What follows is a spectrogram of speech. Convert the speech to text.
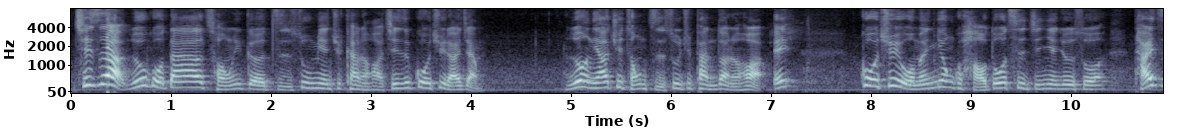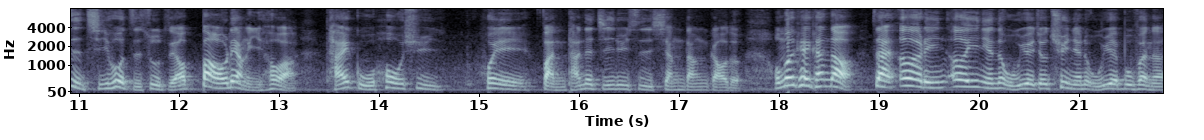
其实啊，如果大家从一个指数面去看的话，其实过去来讲，如果你要去从指数去判断的话，诶，过去我们用过好多次经验，就是说台指期货指数只要爆量以后啊，台股后续会反弹的几率是相当高的。我们可以看到，在二零二一年的五月，就去年的五月部分呢，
